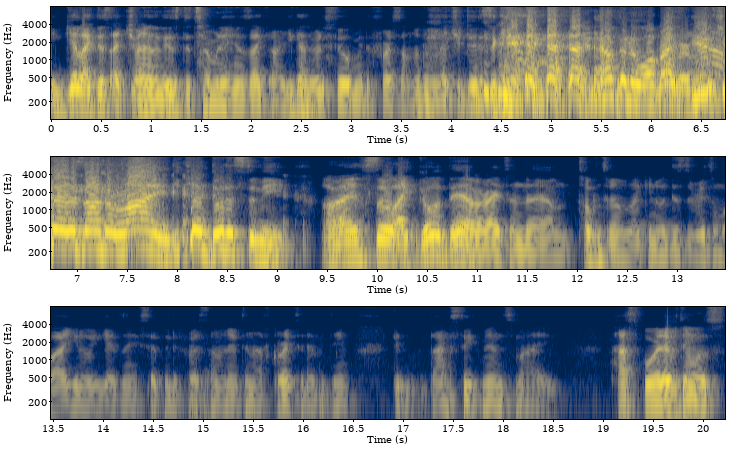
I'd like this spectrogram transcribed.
you get like this adrenaline, this determination. It's like, all right, you guys already failed me the first time. I'm not gonna let you do this again. You're not gonna walk My over me. future is on the line. You can't do this to me. All right. So I go there, all right, and uh, I'm talking to them like, you know, this is the reason why you know you guys didn't accept me the first time and everything. I've corrected everything, getting my bank statements, my passport, everything was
